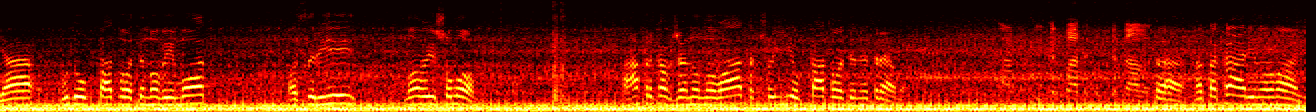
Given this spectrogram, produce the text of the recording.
Я буду обкатувати новий мод, а Сергій новий шолом. Африка вже не нова, так що її обкатувати не треба. Так, і Карпати обкатали. Так, на такарі нормально.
